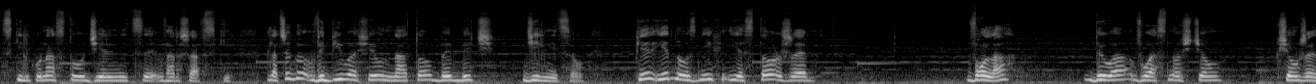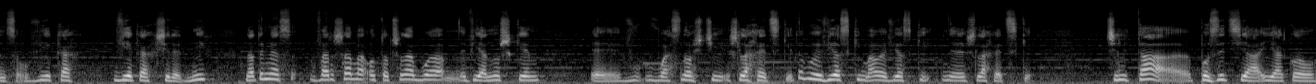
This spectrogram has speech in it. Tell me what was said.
z kilkunastu dzielnic warszawskich. Dlaczego wybiła się na to, by być dzielnicą? Jedną z nich jest to, że Wola była własnością książęcą w wiekach, w wiekach średnich. Natomiast Warszawa otoczona była wianuszkiem e, własności szlacheckiej. To były wioski, małe wioski e, szlacheckie. Czyli ta pozycja jako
